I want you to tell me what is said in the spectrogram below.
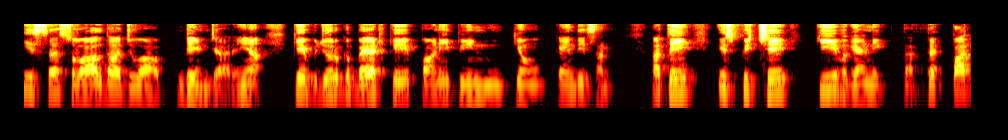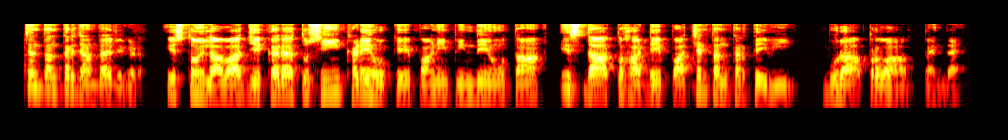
ਇਸ ਸਵਾਲ ਦਾ ਜਵਾਬ ਦੇਣ ਜਾ ਰਹੇ ਹਾਂ ਕਿ ਬਜ਼ੁਰਗ ਬੈਠ ਕੇ ਪਾਣੀ ਪੀਣ ਨੂੰ ਕਿਉਂ ਕਹਿੰਦੇ ਸਨ ਅਤੇ ਇਸ ਪਿੱਛੇ ਕੀ ਵਿਗਿਆਨਿਕ ਤੱਤ ਹੈ? ਪਾਚਨ ਤੰਤਰ ਜਾਂਦਾ ਹੈ ਵਿਗੜ। ਇਸ ਤੋਂ ਇਲਾਵਾ ਜੇਕਰ ਤੁਸੀਂ ਖੜੇ ਹੋ ਕੇ ਪਾਣੀ ਪੀਂਦੇ ਹੋ ਤਾਂ ਇਸ ਦਾ ਤੁਹਾਡੇ ਪਾਚਨ ਤੰਤਰ ਤੇ ਵੀ ਬੁਰਾ ਪ੍ਰਭਾਵ ਪੈਂਦਾ ਹੈ।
